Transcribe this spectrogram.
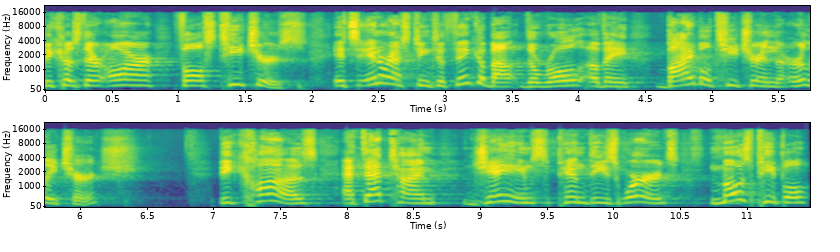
because there are false teachers. It's interesting to think about the role of a Bible teacher in the early church because at that time, James penned these words. Most people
